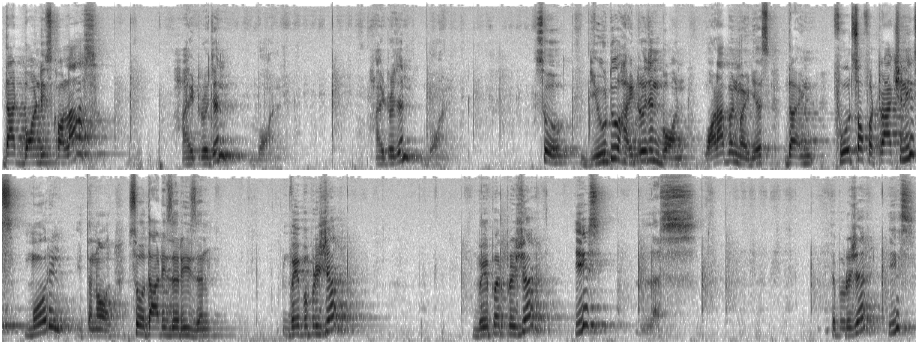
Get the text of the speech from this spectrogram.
That bond is called as hydrogen bond. Hydrogen bond. So, due to hydrogen bond, what happened, my dears? The force of attraction is more in ethanol. So, that is the reason. Vapor pressure? Vapor pressure is less. Vapor pressure is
